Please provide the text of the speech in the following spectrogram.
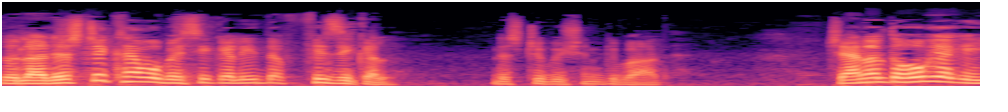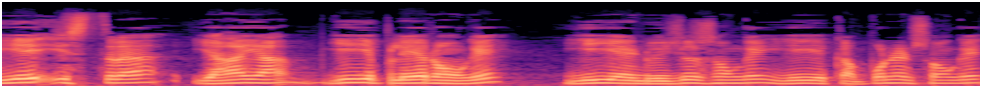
جو لاجسٹک ہے وہ بیسیکلی دا فزیکل ڈسٹریبیوشن کی بات ہے چینل تو ہو گیا کہ یہ اس طرح یہ پلیئر ہوں گے یہ یہ انڈیویجلس ہوں گے یہ یہ کمپونیٹس ہوں گے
